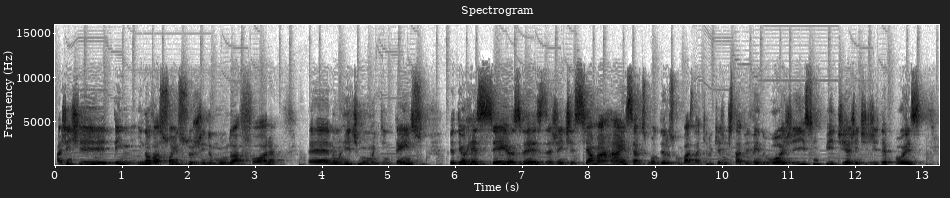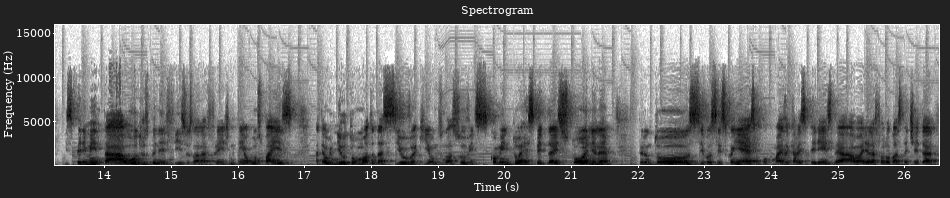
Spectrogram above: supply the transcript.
A gente tem inovações surgindo mundo afora, é, num ritmo muito intenso. Eu tenho receio, às vezes, da gente se amarrar em certos modelos com base naquilo que a gente está vivendo hoje e isso impedir a gente de depois experimentar outros benefícios lá na frente. Tem alguns países, até o Newton Mota da Silva, que é um dos nossos ouvintes, comentou a respeito da Estônia, né? Perguntou se vocês conhecem um pouco mais daquela experiência. Né? A Mariana falou bastante aí da,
